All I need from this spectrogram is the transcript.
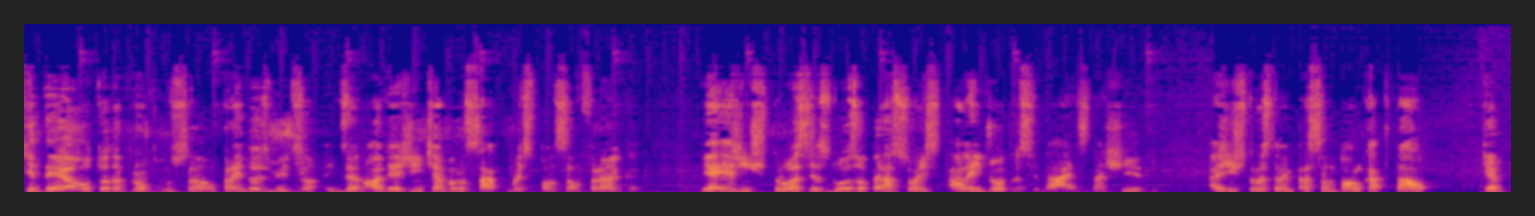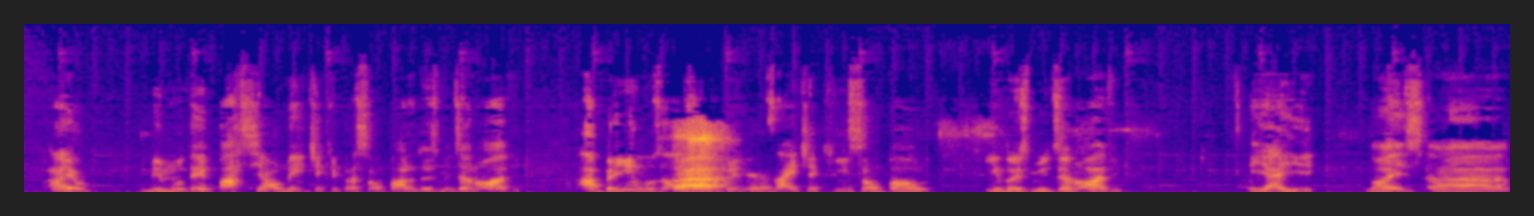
que deu toda a propulsão para em 2019 a gente avançar com uma expansão franca. E aí a gente trouxe as duas operações, além de outras cidades na Chile, a gente trouxe também para São Paulo capital. Que é, aí eu me mudei parcialmente aqui para São Paulo em 2019, abrimos a, tá. a primeira site aqui em São Paulo em 2019 e aí nós ah,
